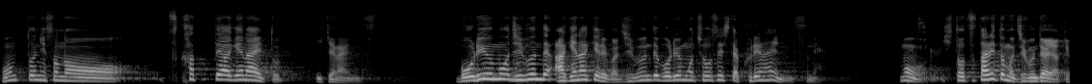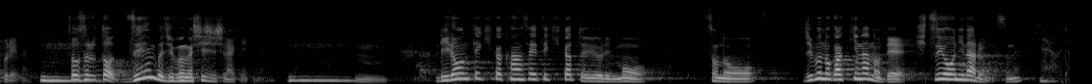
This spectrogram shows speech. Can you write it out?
本当にその使ってあげないといけないんです。ボリュームを自分で上げなければ自分でボリュームを調整してはくれないんですね。もう一つたりとも自分ではやってくれる、うん、そうすると全部自分が指示しなきゃいけないんですね、うん、理論的か感性的かというよりもその自分の楽器なので必要になるんですね。なるほど。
